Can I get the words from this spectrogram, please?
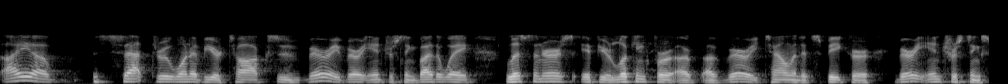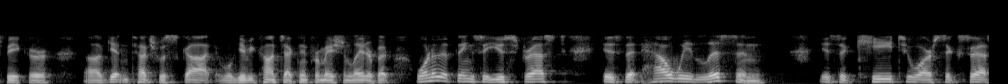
I uh, sat through one of your talks. Very very interesting. By the way, listeners, if you're looking for a, a very talented speaker, very interesting speaker, uh, get in touch with Scott. We'll give you contact information later. But one of the things that you stressed is that how we listen is a key to our success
